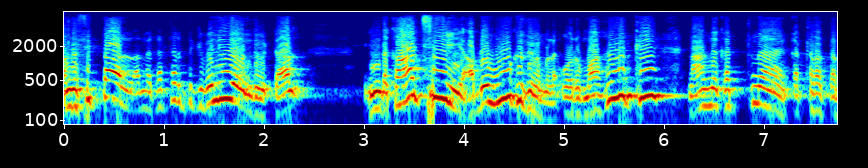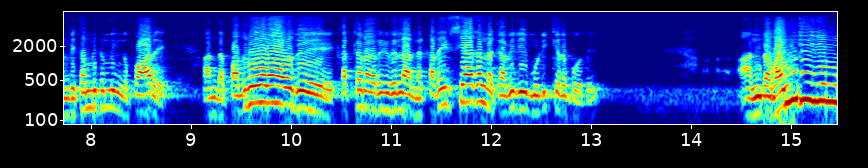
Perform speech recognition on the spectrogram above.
அந்த சித்தால் அந்த கட்டிடத்துக்கு வெளியே வந்து விட்டால் இந்த காட்சி அப்படியே ஊக்குது நம்மள. ஒரு மகனுக்கு நாங்க கட்டின கட்டடம் தம்பி தம்பி தம்பி இங்க பாரு. அந்த பதினோராவது கட்டடம் இருக்குதுல்ல அந்த கடைசியாக அந்த கவிதை முடிக்கிற போது அந்த வங்கியின்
